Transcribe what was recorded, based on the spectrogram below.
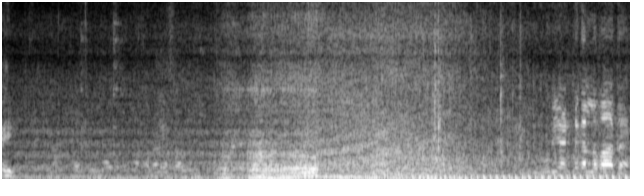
ਮੋਟਰਸਾਈਕਲ ਲੱਗ ਗਿਆ ਸੀ ਪੂਰੀ ਐਂਡ ਗੱਲਬਾਤ ਹੈ।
